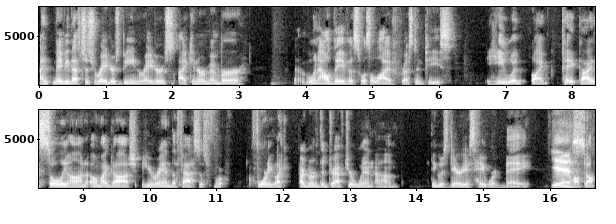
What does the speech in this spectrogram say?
I, maybe that's just Raiders being Raiders. I can remember when Al Davis was alive, rest in peace. He would like pick guys solely on, oh my gosh, he ran the fastest 40. Like I remember the draft year when um, I think it was Darrius Heyward-Bey. yes. popped off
